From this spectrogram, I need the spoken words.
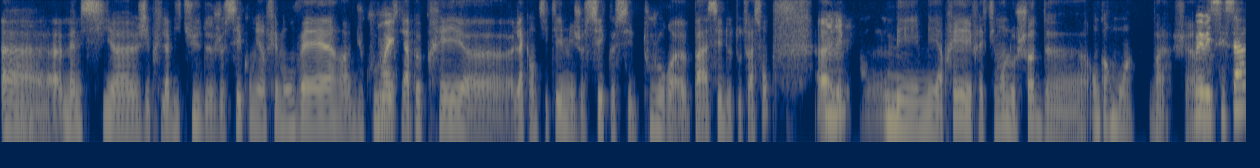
Mmh même si j'ai pris l'habitude, je sais combien fait mon verre, du coup, c'est à peu près la quantité, mais je sais que c'est toujours pas assez de toute façon. Mmh mais, mais, après, effectivement, l'eau chaude, encore moins. Voilà, Oui, mais c'est ça.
